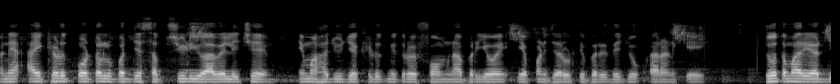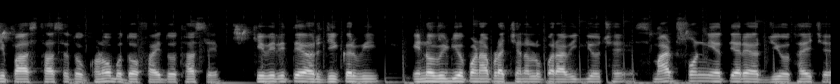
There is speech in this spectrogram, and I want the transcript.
અને આઈ ખેડૂત પોર્ટલ ઉપર જે સબસિડીઓ આવેલી છે, એમાં હજુ જે ખેડૂત મિત્રોએ ફોર્મ ના ભર્યો હોય, એ પણ જરૂરથી ભરી દેજો. કારણ કે જો તમારી અરજી પાસ થશે તો ઘણો બધો ફાયદો થશે. કેવી રીતે અરજી કરવી, એનો વીડિયો પણ આપણા ચેનલ ઉપર આવી ગયો છે. સ્માર્ટફોનની અત્યારે અરજીઓ થાય છે.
